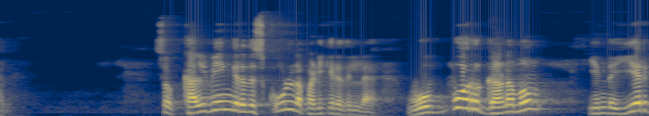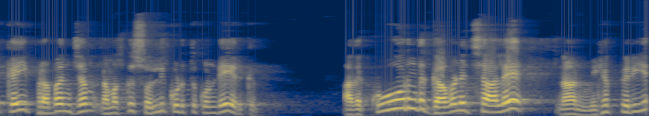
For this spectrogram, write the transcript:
கல்வி. ஸோ கல்விங்கிறது ஸ்கூலில் படிக்கிறது இல்லை ஒவ்வொரு கணமும் இந்த இயற்கை பிரபஞ்சம் நமக்கு சொல்லி கொடுத்து கொண்டே இருக்குது. அதை கூர்ந்து கவனிச்சாலே நான் மிகப்பெரிய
